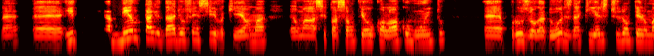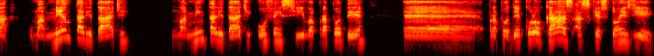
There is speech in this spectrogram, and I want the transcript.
né? É, e a mentalidade ofensiva, que é uma, é uma situação que eu coloco muito é, para os jogadores, né? Que eles precisam ter uma, uma mentalidade, uma mentalidade ofensiva para poder é, para poder colocar as, as questões de,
